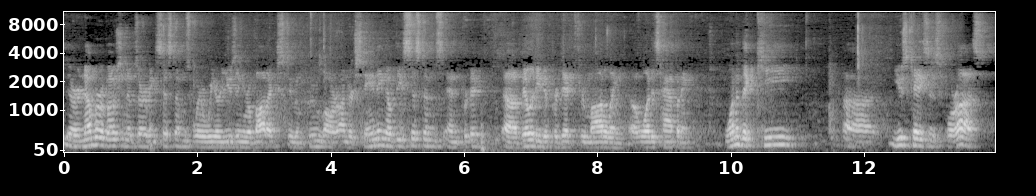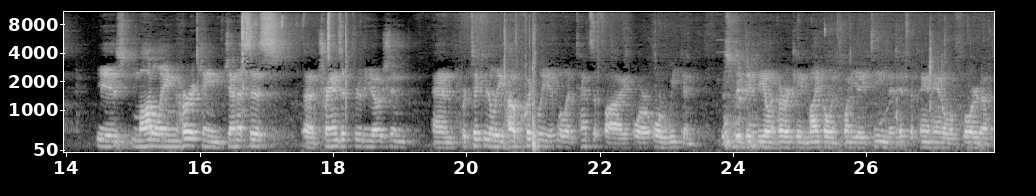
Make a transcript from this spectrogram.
There are a number of ocean observing systems where we are using robotics to improve our understanding of these systems and predict, uh, ability to predict through modeling uh, what is happening. One of the key uh, use cases for us is modeling hurricane genesis, uh, transit through the ocean, and particularly how quickly it will intensify or, or weaken. This was a big deal in Hurricane Michael in 2018 that hit the panhandle of Florida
